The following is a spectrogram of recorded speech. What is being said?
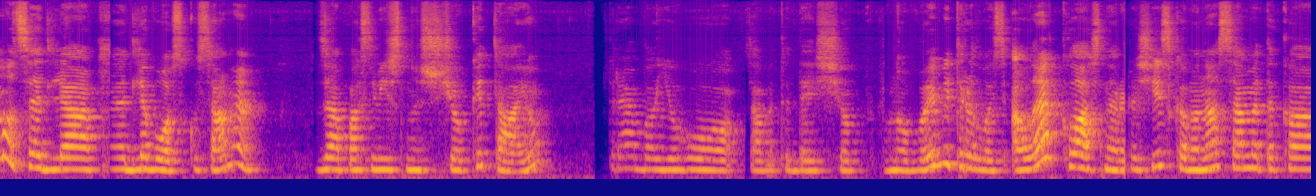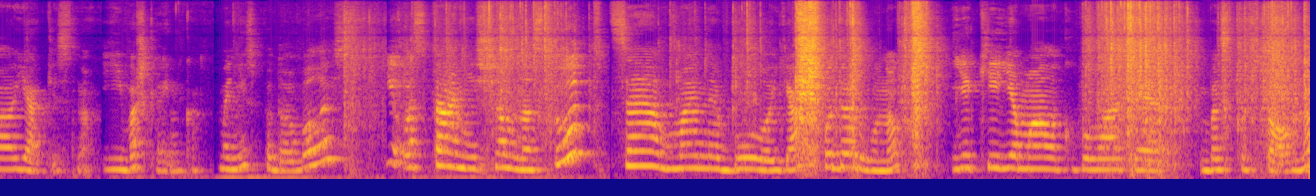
Ну, це для, для воску саме. Запас, звісно, що Китаю. Треба його ставити десь, щоб воно вивітрилось, але класна розчіска, вона саме така якісна і важкенька. Мені сподобалось. І останнє, що в нас тут, це в мене було як подарунок, який я мала купувати безкоштовно.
